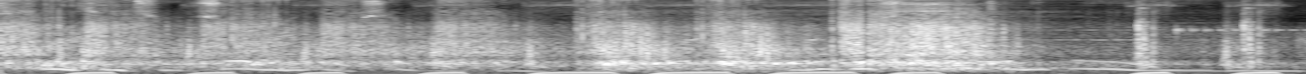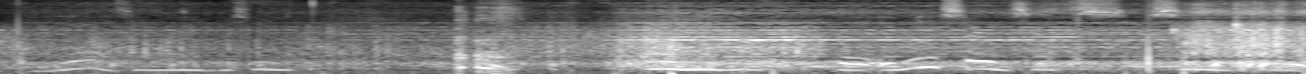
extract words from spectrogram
season six, so gonna start Yeah, so I'm gonna be saying- but it really started since season three.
